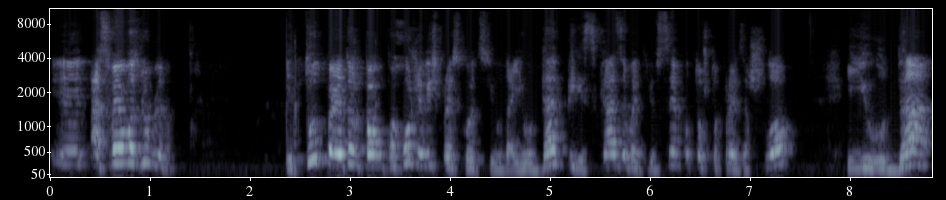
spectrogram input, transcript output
э, о своем возлюбленном. И тут тоже похожая вещь происходит с Иуда. Иуда пересказывает Юсефу то, что произошло, и Иуда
